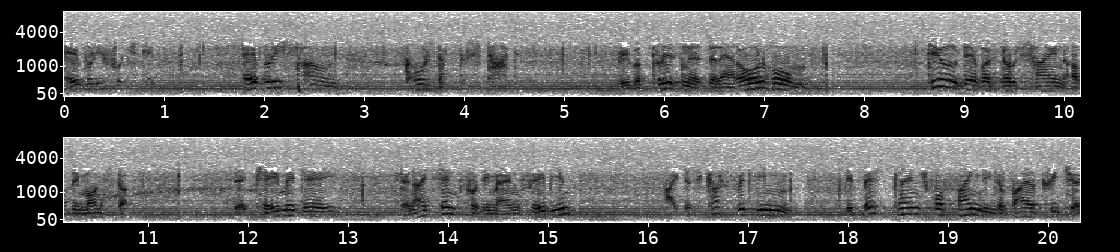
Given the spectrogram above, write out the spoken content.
Every footstep, every sound caused us to start. We were prisoners in our own home. Still, there was no sign of the monster. There came a day when I sent for the man, Fabian. I discussed with him the best plans for finding the vile creature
